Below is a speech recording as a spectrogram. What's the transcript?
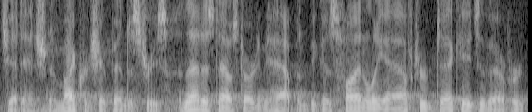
jet engine and microchip industries. And that is now starting to happen because finally, after decades of effort,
